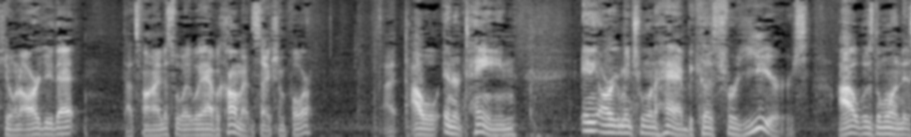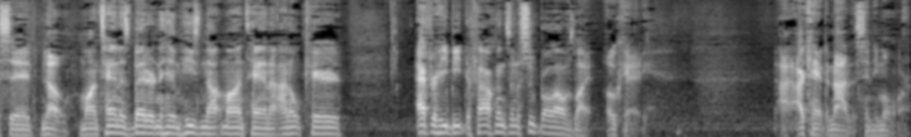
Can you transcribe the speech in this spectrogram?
If you want to argue that, that's fine. That's what we have a comment section for. I, I will entertain any argument you want to have because for years I was the one that said, no, Montana's better than him. He's not Montana. I don't care after he beat the Falcons in the Super Bowl, I was like, okay, I, I can't deny this anymore.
